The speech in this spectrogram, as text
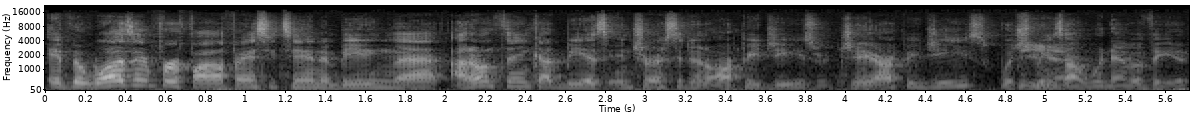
if it wasn't for Final Fantasy X and beating that, I don't think I'd be as interested in RPGs or JRPGs, which means I wouldn't have a Vita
